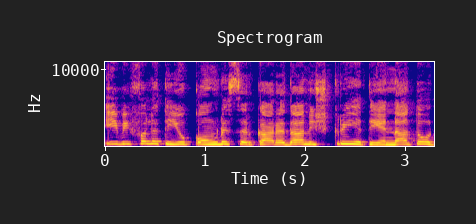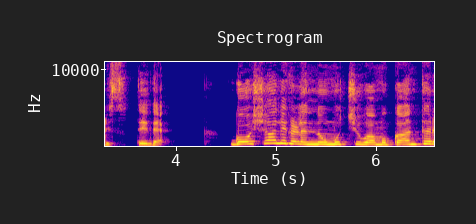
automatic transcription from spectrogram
ಈ ವಿಫಲತೆಯು ಕಾಂಗ್ರೆಸ್ ಸರ್ಕಾರದ ನಿಷ್ಕ್ರಿಯತೆಯನ್ನ ತೋರಿಸುತ್ತಿದೆ. ಗೋಶಾಲೆಗಳನ್ನು ಮುಚ್ಚುವ ಮುಖಾಂತರ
